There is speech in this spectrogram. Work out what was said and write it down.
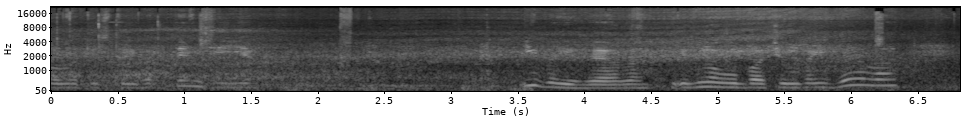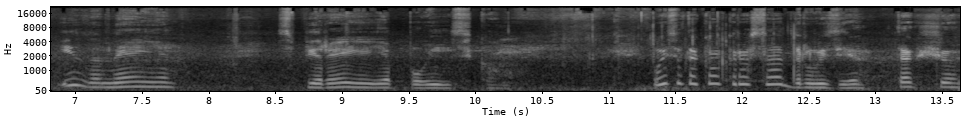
волотистої гортензії. І вейгела. І знову бачимо вейгела, і за неї спірея японська. Ось така краса, друзі. Так що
